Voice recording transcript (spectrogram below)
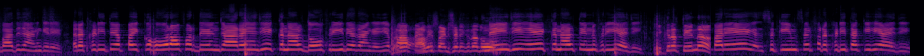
ਵੱਧ ਜਾਣਗੇ ਰੇਟ। ਰੱਖੜੀ ਤੇ ਆਪਾਂ ਇੱਕ ਹੋਰ ਆਫਰ ਦੇਣ ਜਾ ਰਹੇ ਹਾਂ ਜੀ ਇੱਕ ਨਾਲ ਦੋ ਫ੍ਰੀ ਦੇ ਦਾਂਗੇ ਜੀ ਆਪਾਂ ਆ ਵੀ ਪੈਂਟ ਸ਼ਰਟ ਇੱਕ ਨਾ ਦੋ? ਨਹੀਂ ਜੀ ਇਹ ਇੱਕ ਨਾਲ ਤਿੰਨ ਫ੍ਰੀ ਹੈ ਜੀ। ਇੱਕ ਨਾ ਤਿੰਨ? ਪਰ ਇਹ ਸਕੀਮ ਸਿਰਫ ਰੱਖੜੀ ਤੱਕ ਹੀ ਹੈ ਜੀ।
